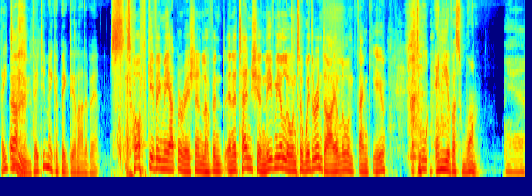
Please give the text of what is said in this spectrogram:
they do. They do make a big deal out of it. stop giving me admiration and love and, and attention. Leave me alone to wither and die alone. Thank you. That's all any of us want. Yeah,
